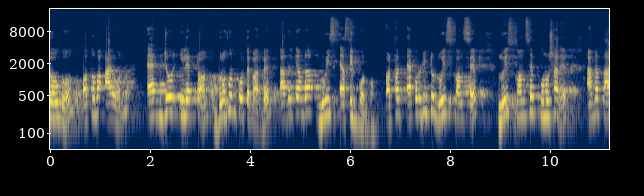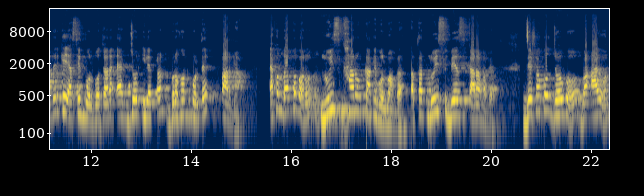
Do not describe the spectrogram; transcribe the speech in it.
যৌগ অথবা আয়ন এক জোর ইলেকট্রন গ্রহণ করতে পারবে, তাদেরকে আমরা লুইস অ্যাসিড বলব। অর্থাৎ according to Lewis concept Lewis concept অনুসারে আমরা তাদেরকে অ্যাসিড বলব যারা এক জোর ইলেকট্রন গ্রহণ করতে পারবে। এখন লক্ষ্য করো, লুইস ক্ষারক কাকে বলব আমরা? অর্থাৎ লুইস বেস কারা হবে? যে সকল যৌগ বা আয়ন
